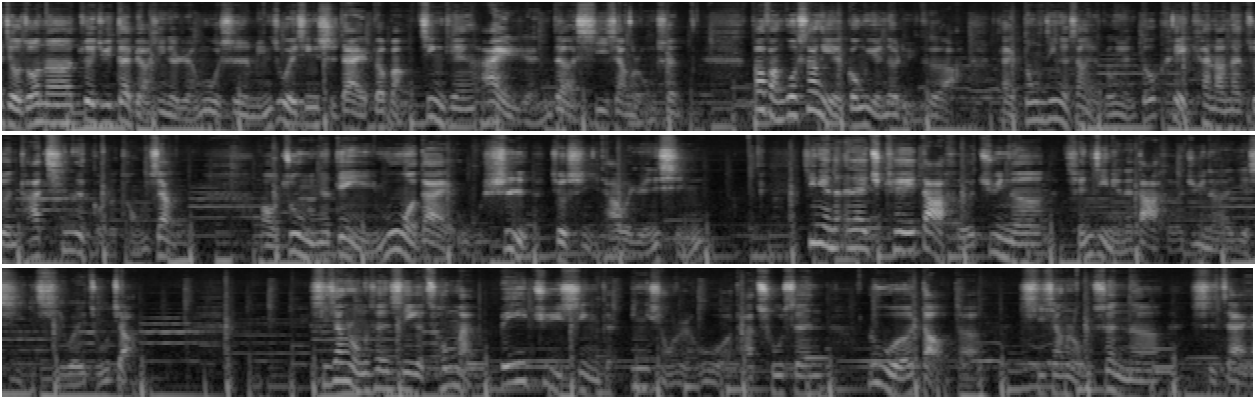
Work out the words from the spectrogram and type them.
在九州呢，最具代表性的人物是明治维新时代标榜敬天爱人的西乡隆盛。到访过上野公园的旅客啊，在东京的上野公园都可以看到那尊他牵着狗的铜像。哦，著名的电影《末代武士》就是以他为原型。今年的 NHK 大合剧呢，前几年的大合剧呢，也是以其为主角。西乡隆盛是一个充满悲剧性的英雄人物。他出身鹿儿岛的西乡隆盛呢，是在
